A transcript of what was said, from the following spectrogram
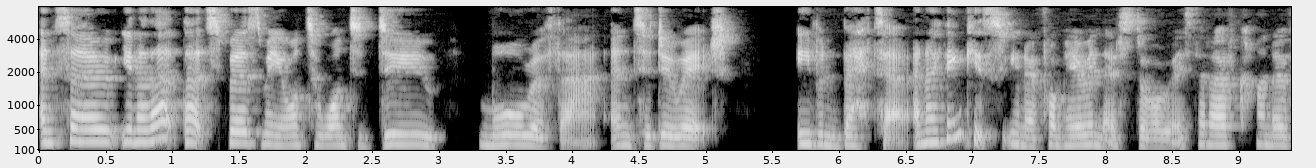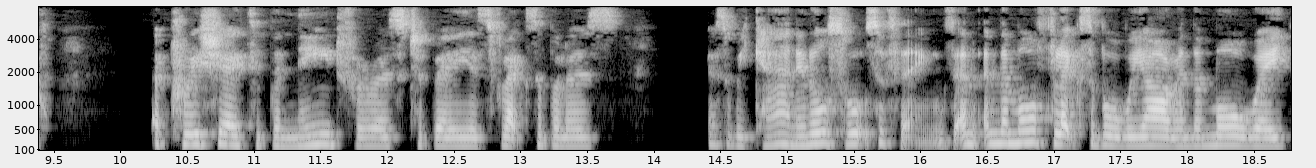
and so, you know, that, that spurs me on to want to do more of that and to do it even better. And I think it's, you know, from hearing those stories that I've kind of appreciated the need for us to be as flexible as as we can in all sorts of things. And and the more flexible we are and the more we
